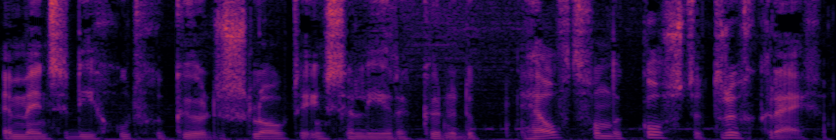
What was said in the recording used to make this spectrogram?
En mensen die goedgekeurde sloten installeren... kunnen de helft van de kosten terugkrijgen.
